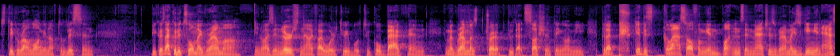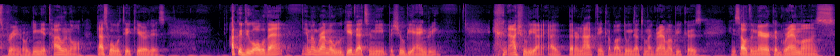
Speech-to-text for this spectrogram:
stick around long enough to listen because I could have told my grandma, you know, as a nurse now, if I were to able to go back then, and my grandma's try to do that suction thing on me, be like, get this glass off of me and buttons and matches, grandma. Just give me an aspirin or give me a Tylenol. That's what will take care of this. I could do all of that, and my grandma would give that to me, but she would be angry. And actually, I, I better not think about doing that to my grandma because in South America, grandmas,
